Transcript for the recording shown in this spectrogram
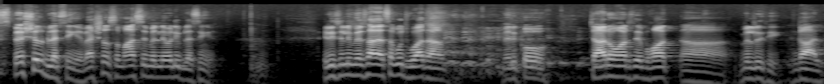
स्पेशल ब्लेसिंग है वैष्णव समाज से मिलने वाली ब्लेसिंग है। रिसेंटली मेरे साथ ऐसा कुछ हुआ था मेरे को चारों ओर से बहुत आ, मिल रही थी गाल।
